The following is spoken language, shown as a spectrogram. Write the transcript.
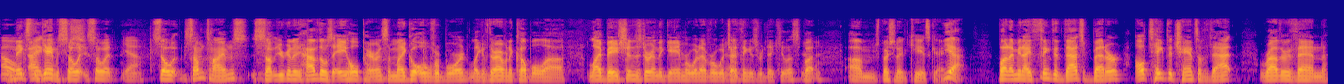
Oh, it makes the I- game so it so it Yeah. So sometimes some you're gonna have those a hole parents that might go overboard, like if they're having a couple uh, libations during the game or whatever, which I think is ridiculous. But um, especially at the kids game. yeah, but I mean, I think that that's better. I'll take the chance of that rather than,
